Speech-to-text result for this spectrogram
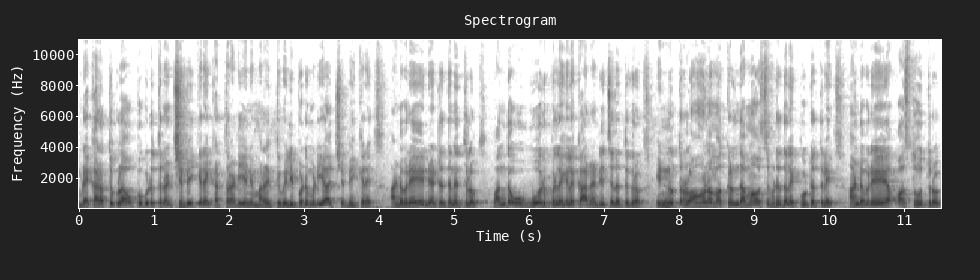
உடைய கரத்துக்குள்ள ஒப்பு கொடுத்து நான் செபிக்கிறேன். கர்த்தர் அடியனை மறைத்து வெளிப்படும்படியா செபிக்கிறேன். ஆண்டவரே நேற்று தினத்திலும் வந்த ஒவ்வொரு பிள்ளைகளை பிள்ளைகளுக்காக நன்றி செலுத்துகிறோம். இன்னும் திரளான மக்கள் இந்த அமாவாசை விடுதலை கூட்டத்திலே ஆண்டவரே அப்பா ஸ்தோத்திரம்.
